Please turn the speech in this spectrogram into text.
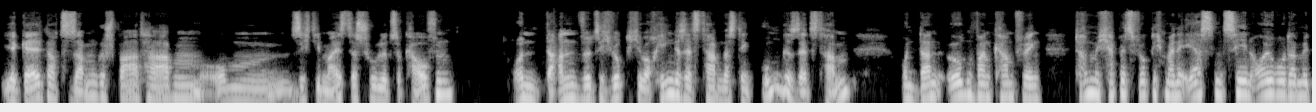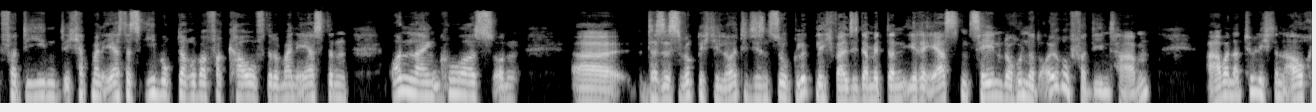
ihr Geld noch zusammengespart haben, um sich die Meisterschule zu kaufen und dann wird sich wirklich auch hingesetzt haben, das Ding umgesetzt haben. Und dann irgendwann kam wegen, Tom, ich habe jetzt wirklich meine ersten zehn Euro damit verdient. Ich habe mein erstes E-Book darüber verkauft oder meinen ersten Online-Kurs. Und äh, das ist wirklich, die Leute, die sind so glücklich, weil sie damit dann ihre ersten zehn oder hundert Euro verdient haben. Aber natürlich dann auch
